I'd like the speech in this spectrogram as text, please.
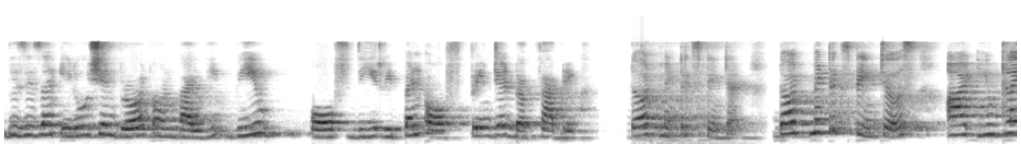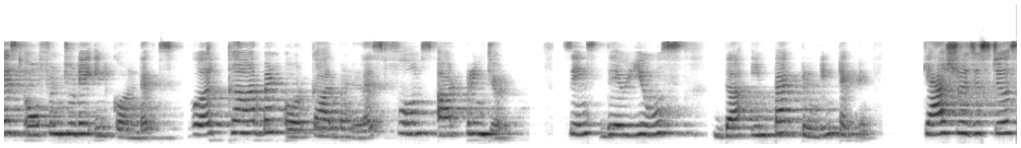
This is an illusion brought on by the weave of the ribbon of printed fabric. Dot matrix printer. Dot matrix printers are utilized often today in contexts where carbon or carbonless forms are printed since they use the impact printing technique. Cash registers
